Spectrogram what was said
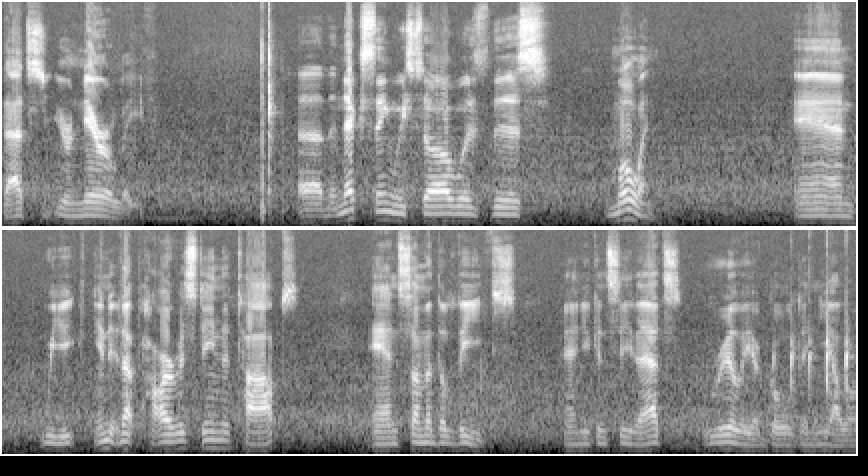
That's your narrow leaf. Uh, the next thing we saw was this mullein. And we ended up harvesting the tops and some of the leaves. And you can see that's really a golden yellow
